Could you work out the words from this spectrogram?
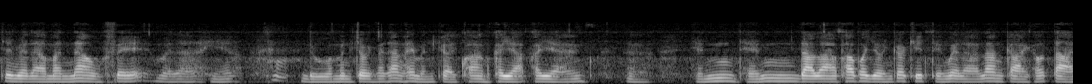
เช่นเวลามันเน่าเฟะเวลาเหี้ยดูมันจนกระทั่งให้มันเกิดความขยะขยง เห็นเห็นดาราภาพยนตร์ก็คิดถึงเวลาร่างกายเขาตาย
